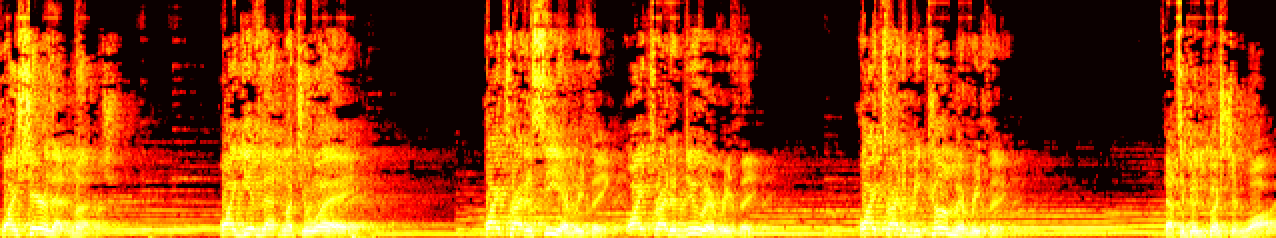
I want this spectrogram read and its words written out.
Why share that much? Why give that much away? Why try to see everything? Why try to do everything? Why try to become everything? That's a good question, why?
